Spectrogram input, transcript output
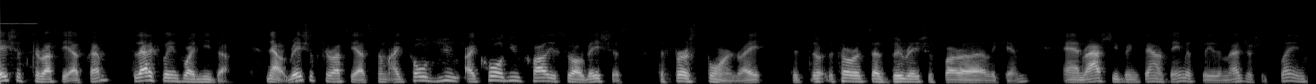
karasi eschem. So that explains why nida. Now, Rashis karasi eschem. I told you, I called you Klal Yisrael Rashis, the firstborn, right? The, the Torah says Birashis bara elikim, and Rashi brings down famously the Medrash explains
